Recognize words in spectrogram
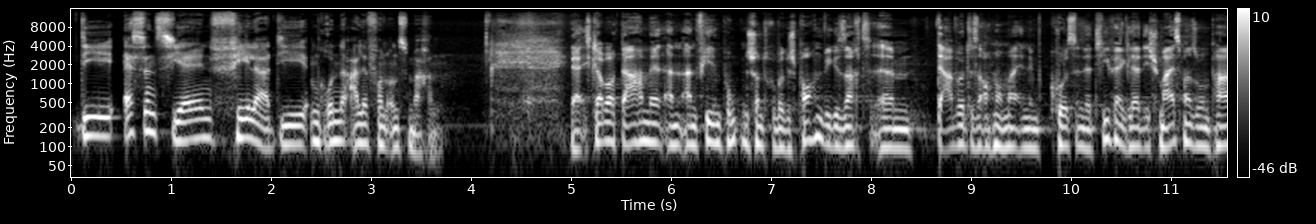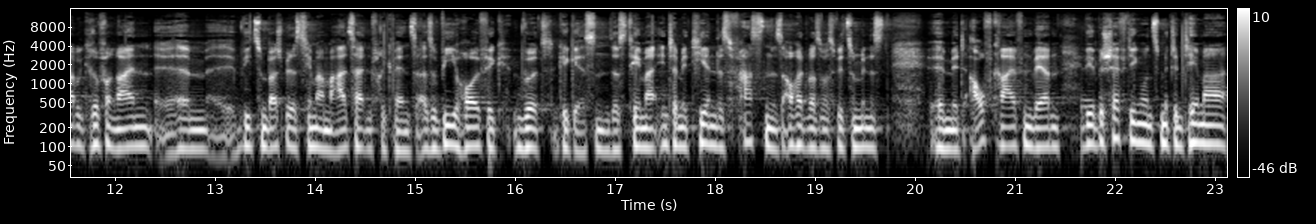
die essentiellen Fehler, die im Grunde alle von uns machen? Ja, ich glaube auch da haben wir an, an vielen Punkten schon drüber gesprochen. Wie gesagt, ähm, da wird es auch nochmal in dem Kurs in der Tiefe erklärt. Ich schmeiß mal so ein paar Begriffe rein, ähm, wie zum Beispiel das Thema Mahlzeitenfrequenz, also wie häufig wird gegessen. Das Thema intermittierendes Fasten ist auch etwas, was wir zumindest äh, mit aufgreifen werden. Wir beschäftigen uns mit dem Thema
